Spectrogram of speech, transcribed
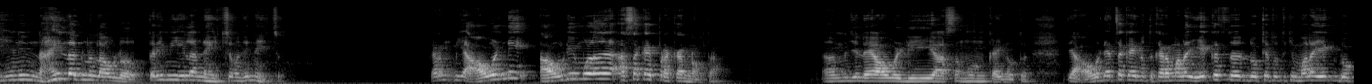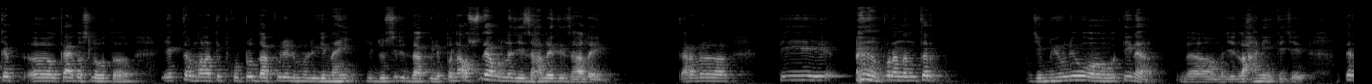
हिने नाही लग्न लावलं तरी मी हिला न्यायचं म्हणजे न्यायचं. कारण मी आवडणी आवडीमुळं असा काही प्रकार नव्हता. म्हणजे लय आवडली असं म्हणून काही नव्हतं. ते आवडण्याचं काही नव्हतं कारण मला एकच डोक्यात होतं की मला एक डोक्यात काय बसलं होतं. एक तर मला ती फोटो दाखवलेली मुलगी नाही ही दुसरी दाखवली. पण असू द्या म्हणलं जे झालंय ते झालं आहे कारण ती पुन्हा नंतर जी मिवणीव होती ना म्हणजे लहानी तिची तर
